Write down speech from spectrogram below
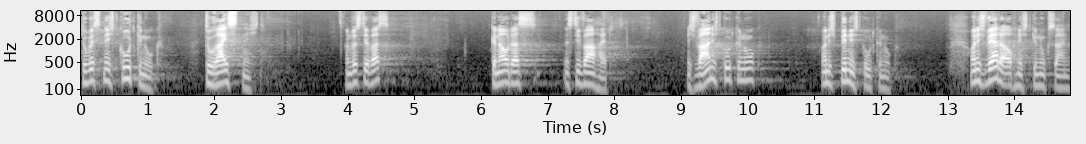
Du bist nicht gut genug. Du reißt nicht. Und wisst ihr was? Genau das ist die Wahrheit. Ich war nicht gut genug und ich bin nicht gut genug. Und ich werde auch nicht genug sein.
